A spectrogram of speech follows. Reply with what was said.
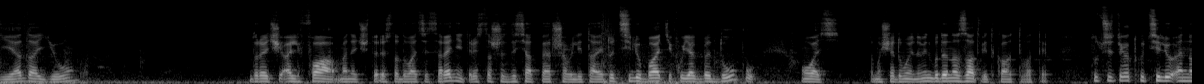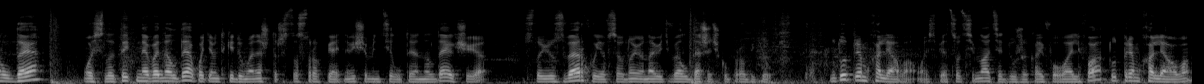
Є, даю. До речі, альфа в мене 420 середній, 361 вилітає. Тут цілю батіку якби дупу. Ось. Тому що я думаю, ну він буде назад відкатувати. Тут таку цілю НЛД. Ось летить не в НЛД, а потім такий думаю, мене ж 345. Навіщо мені цілити НЛД, якщо я стою зверху, я все одно його навіть в ЛДшечку проб'ю. Ну тут прям халява. Ось 517 дуже кайфова альфа. Тут прям халява.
